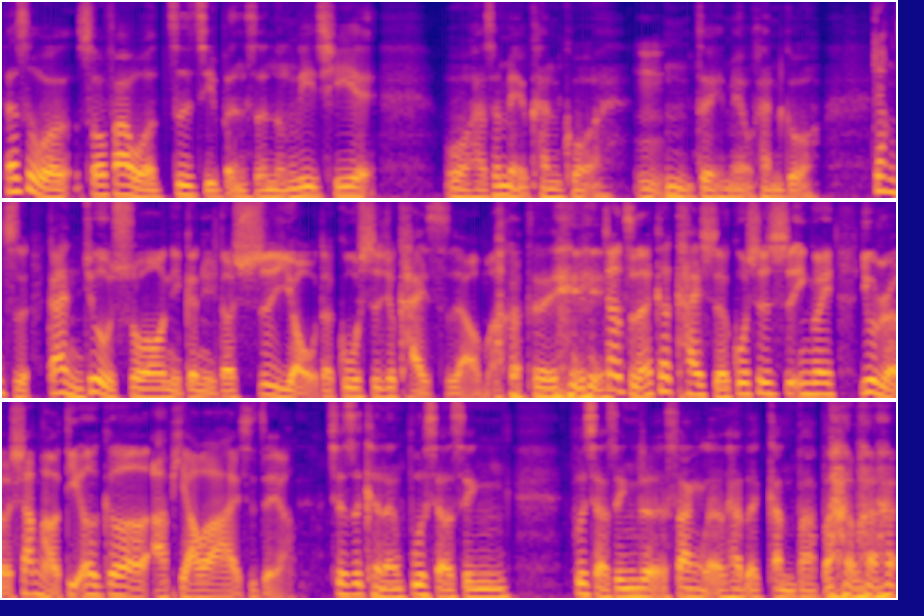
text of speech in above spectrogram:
但是我说发我自己本身农历七月，我还是没有看过。哎嗯，嗯，对，没有看过。这样子，刚才你就有说你跟你的室友的故事就开始了嘛？对，这样子那个开始的故事是因为又惹上了第二个阿飘啊，还是怎样？就是可能不小心，不小心惹上了他的干爸爸吧。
